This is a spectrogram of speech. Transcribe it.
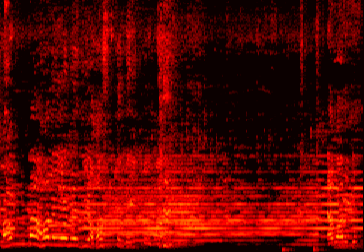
সন্ধ্যা হলে এনে দিয়ে হস্ত দেই তোর এবার গোপাল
